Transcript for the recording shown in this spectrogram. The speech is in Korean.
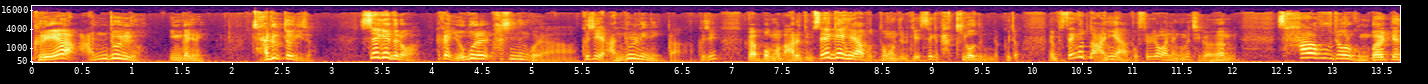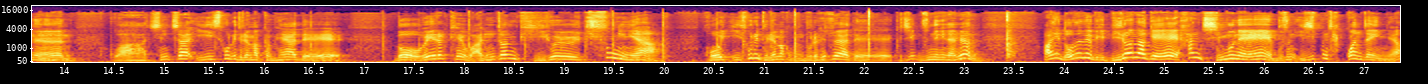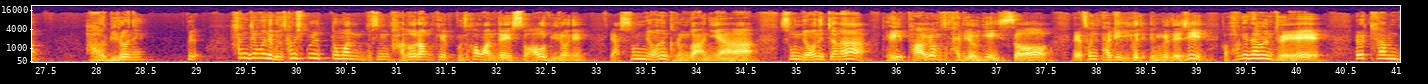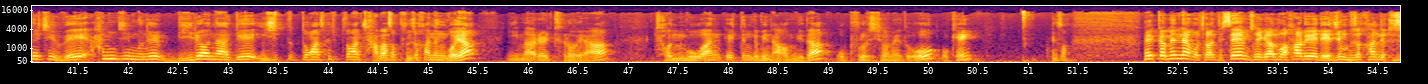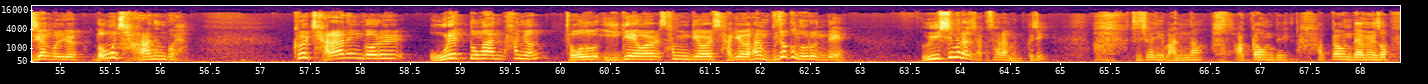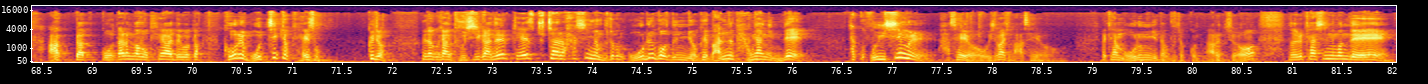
그래야 안 졸려 인간이란 자극적이죠. 세게 들어와. 그러니까 욕을 하시는 거야. 그지? 안 졸리니까. 그지? 그러니까 뭔가 말을 좀 세게 해야 보통은 좀 이렇게 세게 박히거든요. 그죠? 센 것도 아니야. 뭐 쓰려고 하는 거면 지금 사후적으로 공부할 때는 와, 진짜 이 소리 들을 만큼 해야 돼. 너 왜 이렇게 완전 비효율충이냐? 거의 이 소리 들을 만큼 공부를 해줘야 돼. 그지? 무슨 얘기냐면 아니 너는 왜 이렇게 미련하게 한 지문에 무슨 20분 잡고 앉아 있냐? 아우 미련해. 그한 지문에 무슨 30분 동안 무슨 단어랑 이렇게 분석하고 앉아 있어. 아우 미련해. 야 수능 영어는 그런 거 아니야. 수능 영어는 있잖아. 대입하가 무슨 답이 여기에 있어. 그러니까 선 답이 이거 연결되지? 확인하면 돼. 이렇게 하면 되지. 왜 한 지문을 미련하게 20분 동안 30분 동안 잡아서 분석하는 거야? 이 말을 들어야 견고한 1등급이 나옵니다. 5% 시험에도. 오케이? 그래서 그러니까 맨날 뭐 저한테 쌤 제가 뭐 하루에 내진 분석하는데 두 시간 걸려요. 너무 잘하는 거야. 그걸 잘하는 거를 오랫동안 하면 적어도 2개월, 3개월, 4개월 하면 무조건 오르는데 의심을 하죠 자꾸 사람은 그지? 아, 두 시간이 맞나? 아, 아까운데, 아, 아까운데 하면서 아깝고 다른 과목 해야 되고 그러니까 그거를 못 지켜 계속 그죠? 그냥 그냥 두 시간을 계속 추천을 하시면 무조건 오르거든요. 그게 맞는 방향인데 자꾸 의심을 하세요. 의심하지 마세요. 이렇게 하면 오릅니다 무조건 알았죠? 그래서 이렇게 하시는 건데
